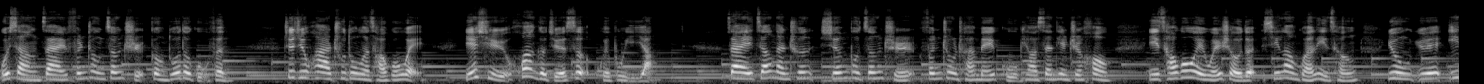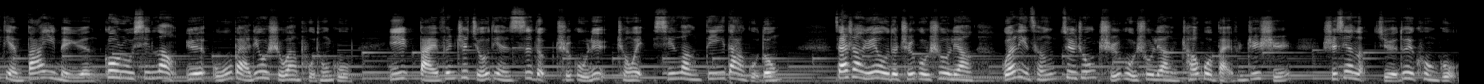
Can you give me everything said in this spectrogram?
我想在分众增持更多的股份。”这句话触动了曹国伟。也许换个角色会不一样。在江南春宣布增持分众传媒股票三天之后，以曹国伟为首的新浪管理层用约一点八亿美元购入新浪约五百六十万普通股。以百分之九点四的持股率成为新浪第一大股东，加上原有的持股数量，管理层最终持股数量超过百分之十，实现了绝对控股，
